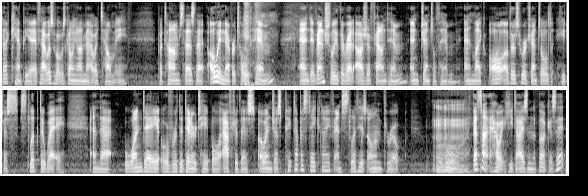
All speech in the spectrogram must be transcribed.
that can't be it. If that was what was going on, Mat would tell me. But Tom says that Owen never told him, and eventually the Red Ajah found him and gentled him, and like all others who were gentled, he just slipped away. And that one day over the dinner table after this, Owen just picked up a steak knife and slit his own throat. Ooh, that's not how it, he dies in the book, is it?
